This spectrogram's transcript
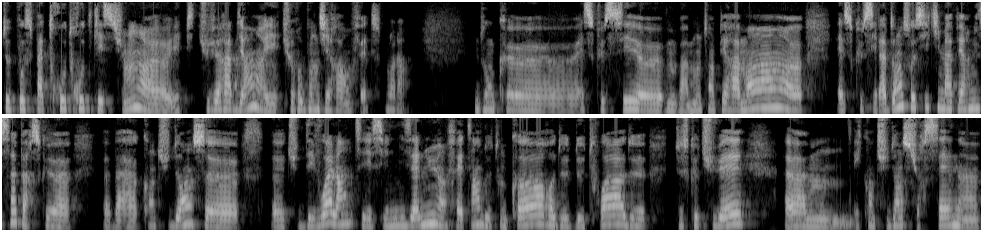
te pose pas trop trop de questions et puis tu verras bien et tu rebondiras en fait. Voilà. Donc, euh, est-ce que c'est euh, bah, mon tempérament euh, Est-ce que c'est la danse aussi qui m'a permis ça? Parce que bah, quand tu danses, tu te dévoiles. Hein, c'est une mise à nu en fait hein, de ton corps, de, de toi, de, de ce que tu es. et quand tu danses sur scène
